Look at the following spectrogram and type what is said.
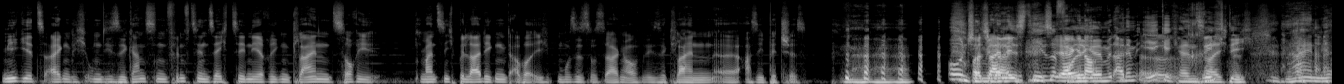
Mir geht es eigentlich um diese ganzen 15-, 16-jährigen kleinen, sorry, ich meine es nicht beleidigend, aber ich muss es so sagen, auch diese kleinen äh, Assi-Bitches. Und schon wieder ist diese Folge ja, genau. mit einem E gekennzeichnet. Richtig. Nein,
